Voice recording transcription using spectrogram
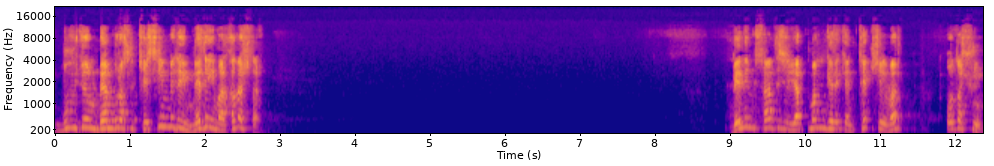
Bu videonun ben burasını keseyim mi diyeyim? Ne diyeyim arkadaşlar? Benim sadece yapmam gereken tek şey var. O da şu.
